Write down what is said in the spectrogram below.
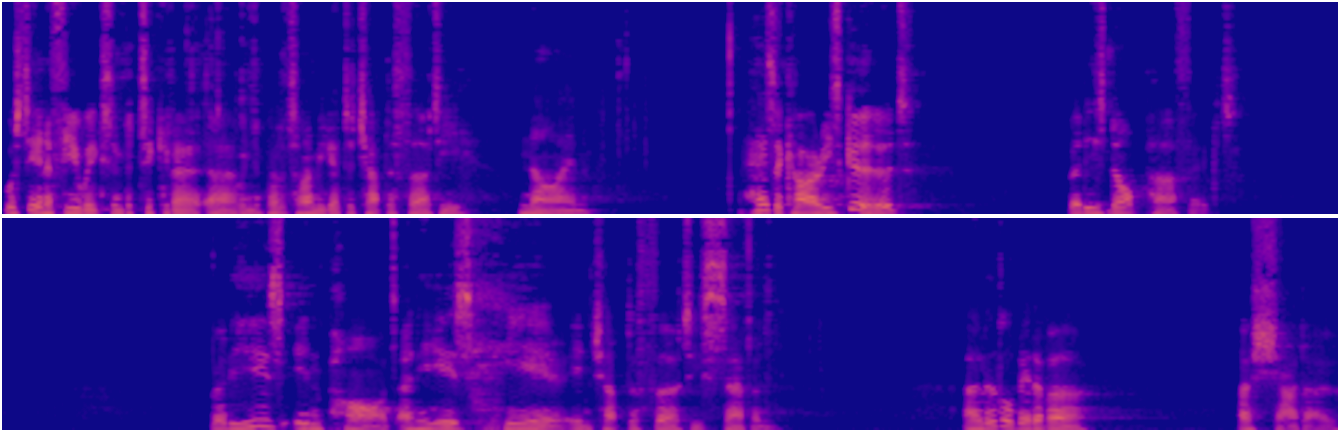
We'll see in a few weeks in particular, uh, when, by the time you get to chapter 39. Hezekiah, he's good, but he's not perfect. But he is in part, and he is here in chapter 37, a little bit of a, a shadow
